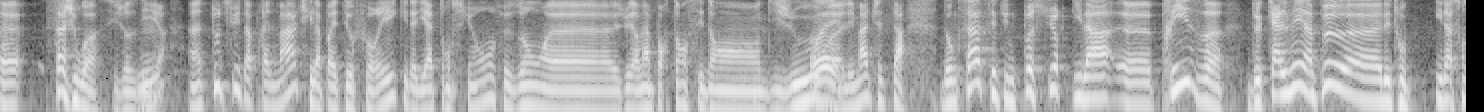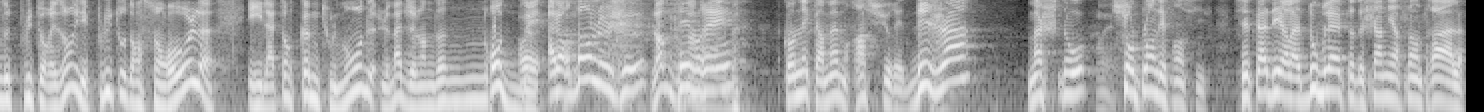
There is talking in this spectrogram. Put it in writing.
euh, sa joie, si j'ose Mmh. dire. Hein, tout de suite après le match, il n'a pas été euphorique. Il a dit attention, faisons. euh, je veux dire, l'important c'est dans dix jours, Ouais. euh, les matchs, etc. Donc ça, c'est une posture qu'il a euh, prise de calmer un peu euh, les troupes. Il a sans doute plutôt raison, il est plutôt dans son rôle et il attend comme tout le monde le match de London Road. Alors dans le jeu, c'est vrai qu'on est quand même rassuré. Déjà, Machno sur le plan défensif, c'est-à-dire la doublette de charnière centrale,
